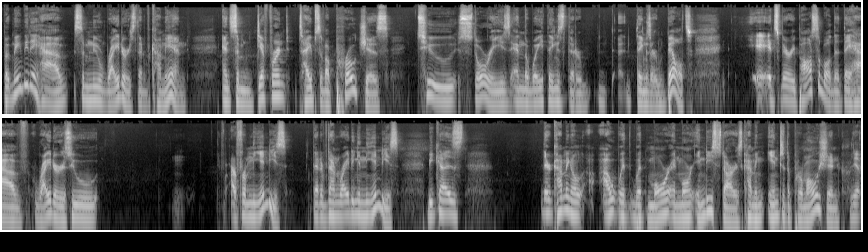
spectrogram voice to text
but maybe they have some new writers that have come in and some different types of approaches to stories and the way things that are things are built. It's very possible that they have writers who are from the indies that have done writing in the indies because they're coming out with with more and more indie stars coming into the promotion. Yep.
